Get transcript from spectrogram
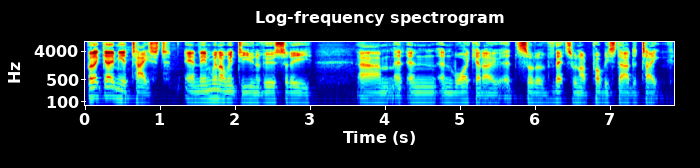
but it gave me a taste. And then when I went to university um, in in Waikato, it's sort of that's when I probably started to take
